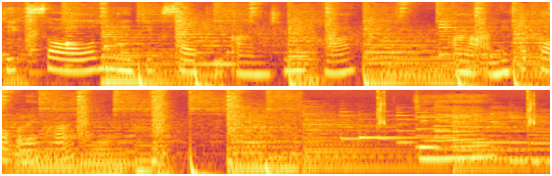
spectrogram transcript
จิ๊กซอว์ว่ามีจิ๊กซอว์กี่อันใช่ไหมคะ อ่า อันนี้เขาตอบอะไรคะ there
